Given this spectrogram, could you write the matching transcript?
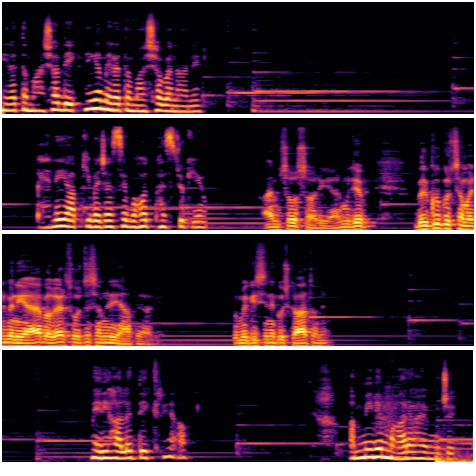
मेरा तमाशा देखने या मेरा तमाशा बनाने? पहले ही आपकी वजह से बहुत फंस चुकी हूँ। आई एम सो सॉरी यार मुझे बिल्कुल कुछ समझ में नहीं आया बगैर सोचे समझे यहाँ पे आ गए। तुम्हें किसी ने कुछ कहा तो नहीं? मेरी हालत देख रहे हैं आप? अम्मी ने मारा है मुझे।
